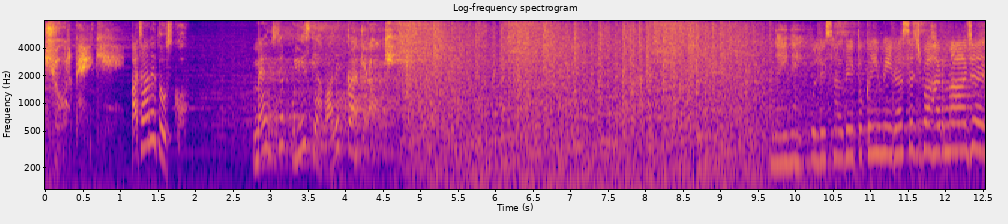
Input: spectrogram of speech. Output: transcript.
चोर कहेगी। आ जाने तो उसको। मैं उसे पुलिस के हवाले करके रहूँगी। नहीं नहीं पुलिस आ गई तो कहीं मेरा सच बाहर ना आ जाए।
